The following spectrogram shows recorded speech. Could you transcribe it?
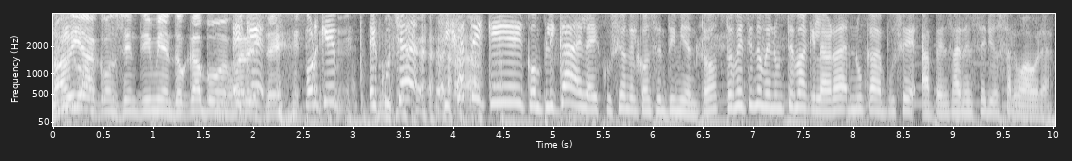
No había consentimiento, capo, me Es parece. que, porque, escucha, fíjate qué complicada es la discusión del consentimiento. Estoy metiéndome en un tema que la verdad nunca me puse a pensar en serio, salvo ahora.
